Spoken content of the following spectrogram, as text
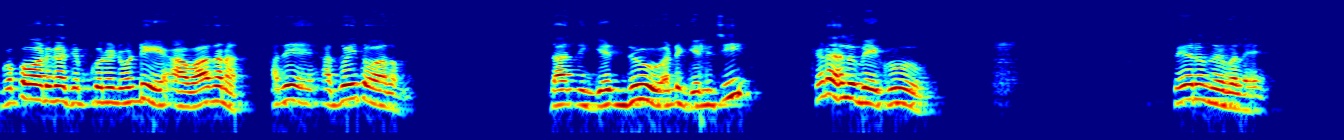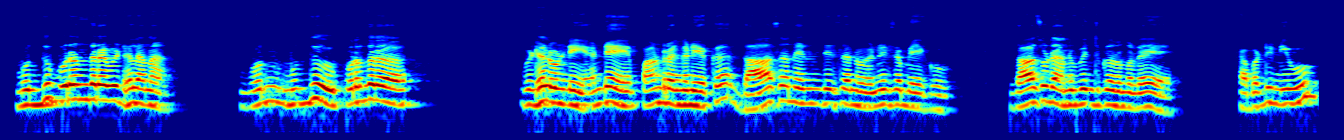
గొప్పవాడుగా చెప్పుకునేటువంటి ఆ వాదన అదే అద్వైతవాదం. దాన్ని గెద్దు అంటే గెలిచి కెడహలు బేకు. పేరుంది వలె ముద్దు పురందర విఠలన ముద్దు పురందర విఠలుణ్ణి అంటే పాండురంగని యొక్క దాసనెందిసను ఎనిసబేకు దాసుడు అనిపించుకునమలే కాబట్టి నీవు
